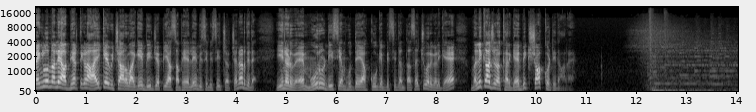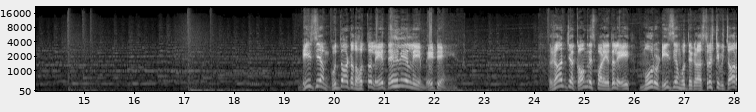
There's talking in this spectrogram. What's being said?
ಬೆಂಗಳೂರಿನಲ್ಲಿ ಅಭ್ಯರ್ಥಿಗಳ ಆಯ್ಕೆ ವಿಚಾರವಾಗಿ ಬಿಜೆಪಿಯ ಸಭೆಯಲ್ಲಿ ಬಿಸಿ ಬಿಸಿ ಚರ್ಚೆ ನಡೆದಿದೆ. ಈ ನಡುವೆ ಮೂರು ಡಿಸಿಎಂ ಹುದ್ದೆಯ ಕೂಗೆಬ್ಬಿಸಿದಂಥ ಸಚಿವರುಗಳಿಗೆ ಮಲ್ಲಿಕಾರ್ಜುನ ಖರ್ಗೆ ಬಿಗ್ ಶಾಕ್ ಕೊಟ್ಟಿದ್ದಾರೆ. ಡಿಸಿಎಂ ಗುದ್ದಾಟದ ಹೊತ್ತಲ್ಲಿ ದೆಹಲಿಯಲ್ಲಿ ಮೀಟಿಂಗ್ ರಾಜ್ಯ ಕಾಂಗ್ರೆಸ್ ಪಾಳೆಯದಲ್ಲಿ ಮೂರು ಡಿಸಿಎಂ ಹುದ್ದೆಗಳ ಸೃಷ್ಟಿ ವಿಚಾರ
